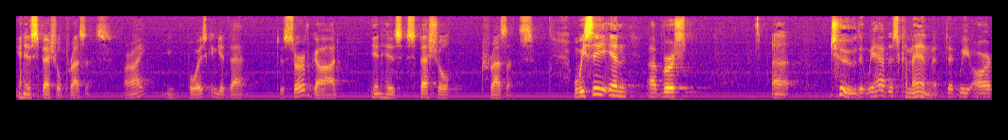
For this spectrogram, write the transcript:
in His special presence. All right? You boys can get that. To serve God in His special presence. Well, we see in uh, verse 2 that we have this commandment that we are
